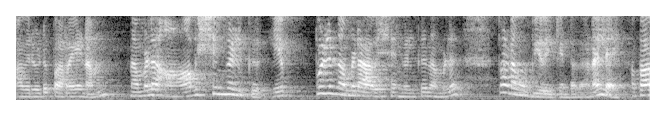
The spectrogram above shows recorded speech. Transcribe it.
അവരോട് പറയണം. നമ്മൾ ആവശ്യങ്ങൾക്ക് എപ്പോഴും നമ്മുടെ ആവശ്യങ്ങൾക്ക് നമ്മൾ പണം ഉപയോഗിക്കേണ്ടതാണ് അല്ലേ? അപ്പോൾ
